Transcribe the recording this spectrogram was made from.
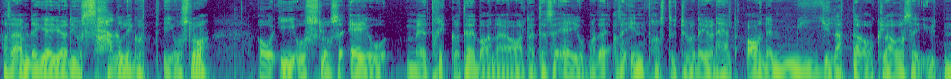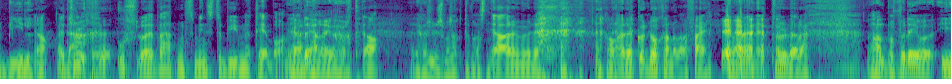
altså MDG gjør det jo særlig godt i Oslo. Og i Oslo så er jo med trikk og T-bane og alt dette, så er jo altså infrastruktur det er jo en helt annen. Det er mye lettere å klare seg uten bil Ja, jeg der. tror eh, Oslo er verdens minste by med T-bane. Ja, det har jeg hørt. Ja. Det er kanskje du som har sagt det, forresten. Ja, det er mulig. Det kan, det, da kan det være feil, men jeg tror det er rett. For det er jo, i,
